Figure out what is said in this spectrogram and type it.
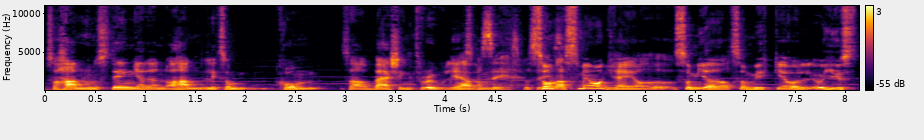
så hann hon stänga den och han liksom kom så här bashing through liksom. Ja, precis. precis. Sådana små grejer som gör så mycket och, och just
